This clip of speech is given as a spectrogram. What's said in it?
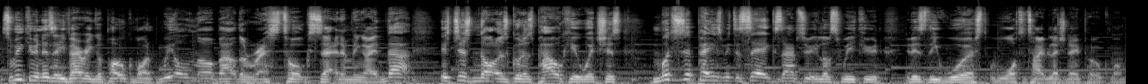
Suicune is a very good Pokemon. We all know about the rest talk set and everything like that. It's just not as good as Palkia, which is, much as it pains me to say because I absolutely love Suicune, it is the worst water type legendary Pokemon.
